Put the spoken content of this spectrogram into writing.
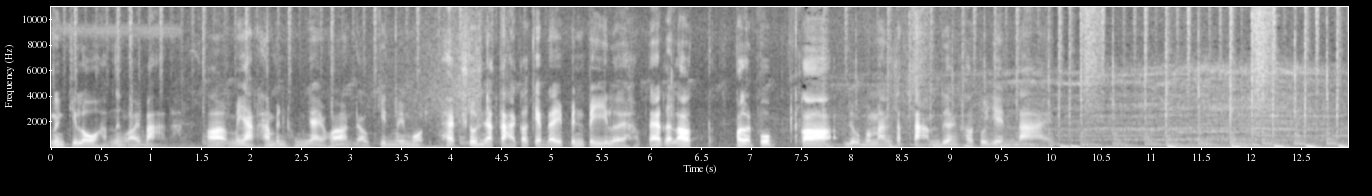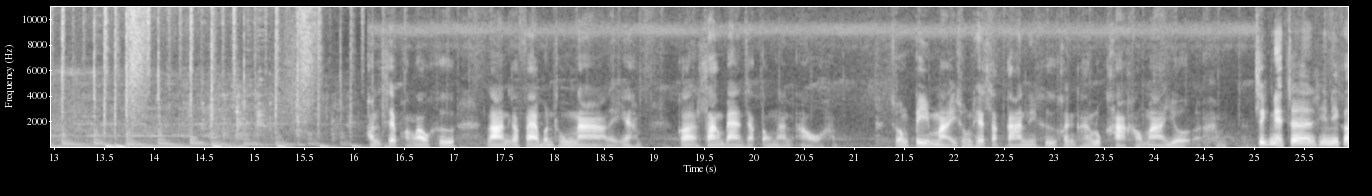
หนึ่งกิโลครับ 100 บาทครับเพราะไม่อยากทำเป็นถุงใหญ่เพราะเดี๋ยวกินไม่หมด แพ็คสุญญากาศก็เก็บได้เป็นปีเลยครับ แต่ถ้าเกิดเรา เปิดปุ๊บก็อยู่ประมาณสัก 3 เดือนเข้าตู้เย็นได้ คอนเซปต์ของเราคือร้านกาแฟบนทุ่งนาอะไรเงี้ยครับก็สร้างแบรนด์จากตรงนั้นเอาครับ ช่วงปีใหม่ช่วงเทศกาลนี่คือค่อนข้างลูกค้าเข้ามาเยอะครับsignature ที่นี่ก็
